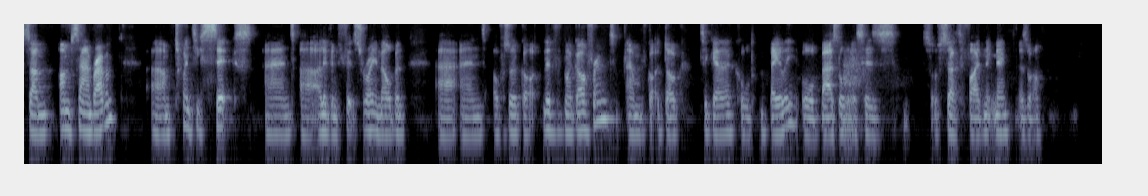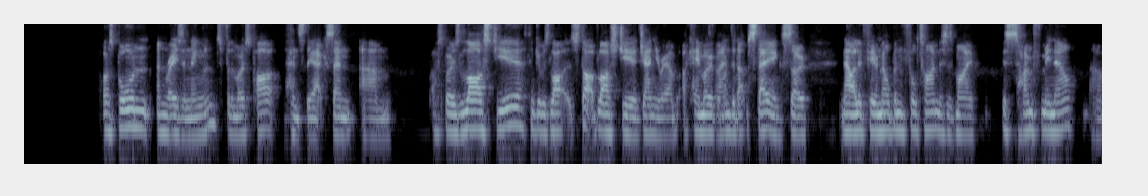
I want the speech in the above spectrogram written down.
So I'm, I'm Sam Brabham. Uh, I'm 26 and uh, I live in Fitzroy in Melbourne. Uh, and I've also got live with my girlfriend and we've got a dog together called Bailey or Basil is his sort of certified nickname as well. I was born and raised in England for the most part, hence the accent. Um, I suppose last year, I think it was la- start of last year, January, I came over, I ended up staying. So now I live here in Melbourne full time. This is my this is home for me now. Uh,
